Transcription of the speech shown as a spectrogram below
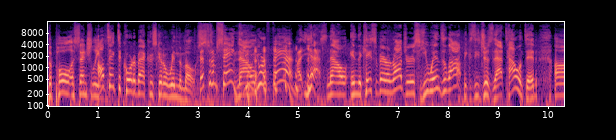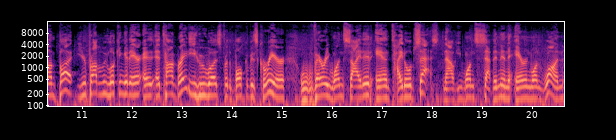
the poll essentially. I'll take the quarterback who's going to win the most. That's what I'm saying. Now- you, you're a fan. Uh, yes. Now, in the case of Aaron Rodgers, he wins a lot because he's just that talented. Um, but you're probably looking at, Aar- at, at Tom Brady, who was for the bulk of his career very one-sided and title obsessed. Now he won seven, and Aaron won one.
